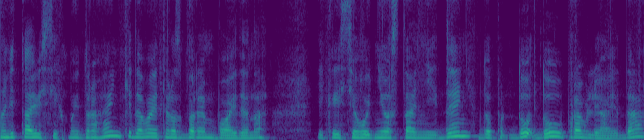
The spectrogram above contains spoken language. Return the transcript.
Вітаю всіх, мої дорогенькі. Давайте розберемо Байдена, який сьогодні останній день доуправляє. Да?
